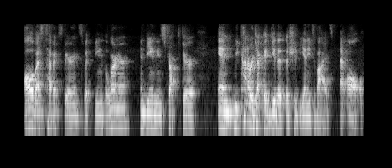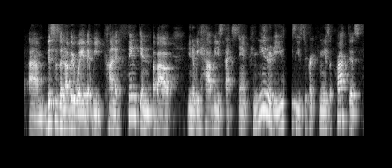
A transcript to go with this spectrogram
all of us have experience with being the learner and being the instructor. And we kind of reject the idea that there should be any divides at all. Um, this is another way that we kind of think in about, you know, we have these extant communities, these different communities of practice,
